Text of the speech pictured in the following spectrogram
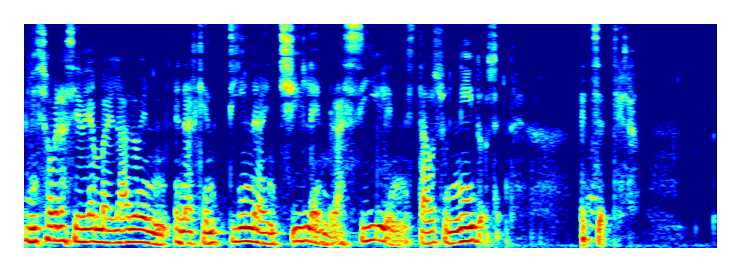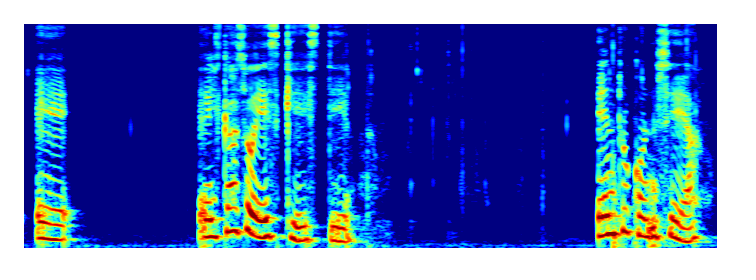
mis obras se habían bailado en, en Argentina, en Chile, en Brasil, en Estados Unidos, etcétera. Eh, el caso es que este, entro con SEA,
